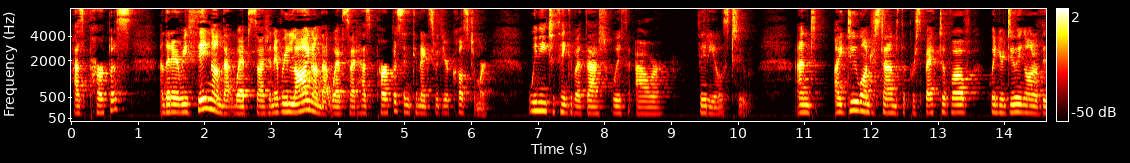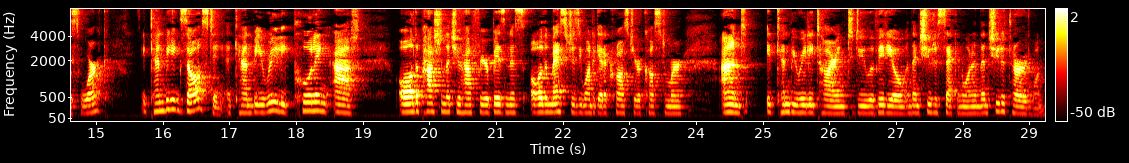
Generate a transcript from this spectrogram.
has purpose and that everything on that website and every line on that website has purpose and connects with your customer. We need to think about that with our videos too. And I do understand the perspective of when you're doing all of this work, it can be exhausting. It can be really pulling at all the passion that you have for your business, all the messages you want to get across to your customer. And it can be really tiring to do a video and then shoot a second one and then shoot a third one.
